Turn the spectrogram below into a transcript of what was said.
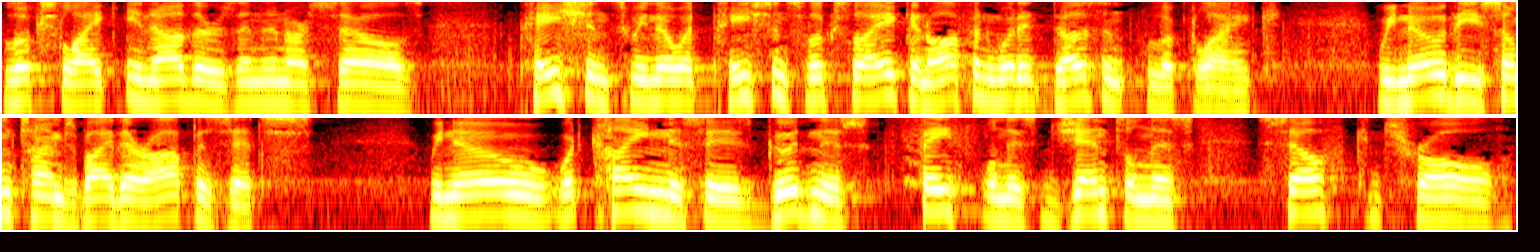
looks like in others and in ourselves. Patience, we know what patience looks like and often what it doesn't look like. We know these sometimes by their opposites. We know what kindness is, goodness, faithfulness, gentleness, self control.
